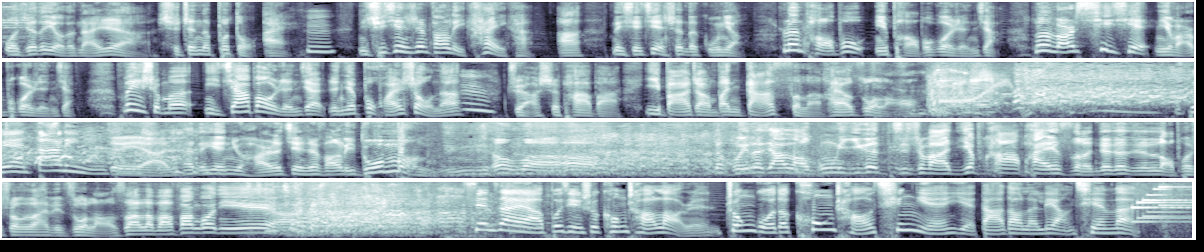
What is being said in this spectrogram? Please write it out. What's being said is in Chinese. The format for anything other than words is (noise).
我觉得有的男人啊，是真的不懂爱。嗯，你去健身房里看一看啊，那些健身的姑娘，论跑步你跑不过人家，论玩器械你玩不过人家。为什么你家暴人家，人家不还手呢？嗯，主要是怕吧，一巴掌把你打死了，还要坐牢。(laughs) 我不愿意搭理你。对呀、你看那些女孩在健身房里多猛，你知道吗？啊，(laughs) 那回到家，老公一个是吧，一啪拍死了，这这这老婆说还得坐牢，算了吧，放过你。啊 (laughs) 现在呀、不仅是空巢老人，中国的空巢青年也达到了两千万。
